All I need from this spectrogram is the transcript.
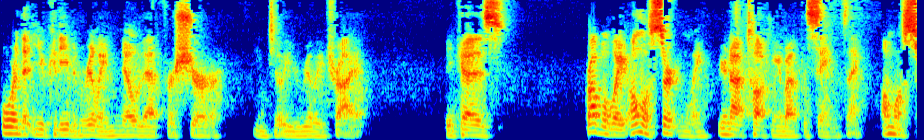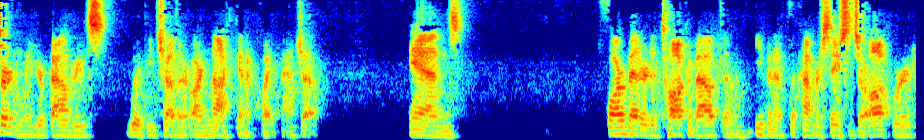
or that you could even really know that for sure until you really try it, because probably almost certainly you're not talking about the same thing. Almost certainly your boundaries with each other are not going to quite match up. And far better to talk about them, even if the conversations are awkward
